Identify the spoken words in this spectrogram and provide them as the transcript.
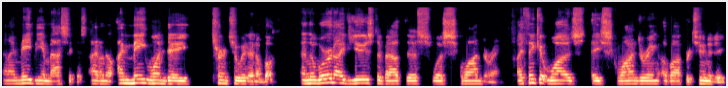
and I may be a masochist, I don't know, I may one day turn to it in a book. And the word I've used about this was squandering. I think it was a squandering of opportunity.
